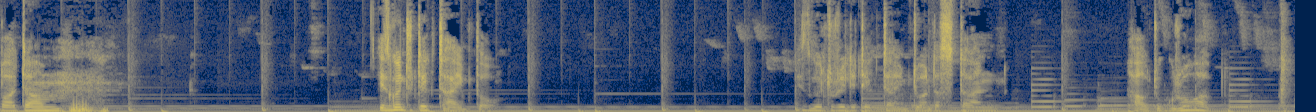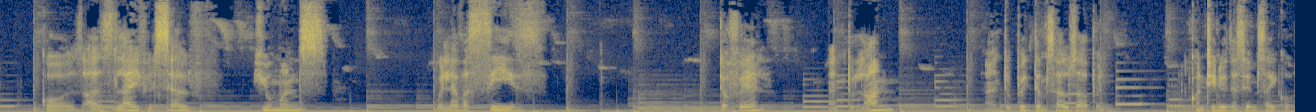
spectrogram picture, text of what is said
But um it's going to take time though. It's going to really take time to understand how to grow up. Because as life itself, humans will never cease to fail and to learn and to pick themselves up and continue the same cycle.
